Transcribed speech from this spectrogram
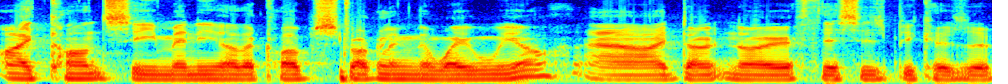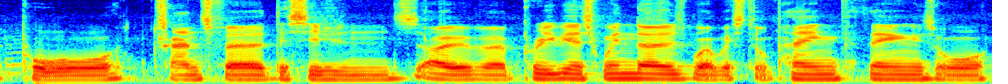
I can't see many other clubs struggling the way we are. Uh, I don't know if this is because of poor transfer decisions over previous windows where we're still paying for things or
